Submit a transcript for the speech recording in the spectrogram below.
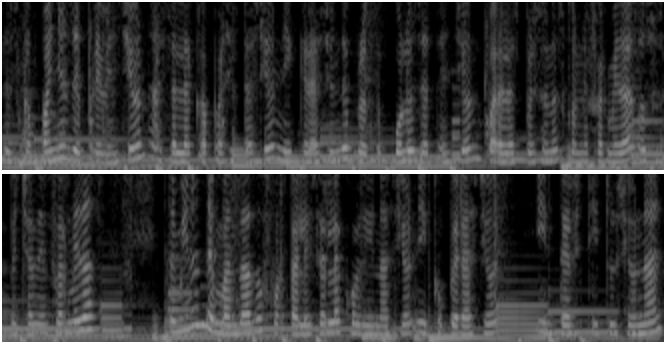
las campañas de prevención hasta la capacitación y creación de protocolos de atención para las personas con enfermedad o sospecha de enfermedad. También han demandado fortalecer la coordinación y cooperación interinstitucional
